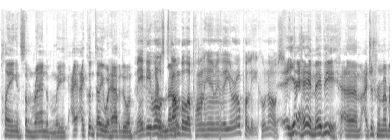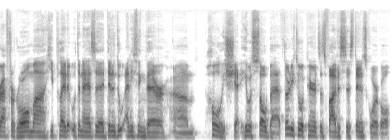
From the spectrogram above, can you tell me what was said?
playing in some random league. I, I couldn't tell you what happened to him. Maybe we'll remember, stumble upon him in the Europa League. Who knows? Uh, yeah, hey, maybe. Um, I just remember after Roma, he played at Udinese, didn't do anything there. Um, holy shit, he was so bad. 32 appearances, five assists, didn't score a goal.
